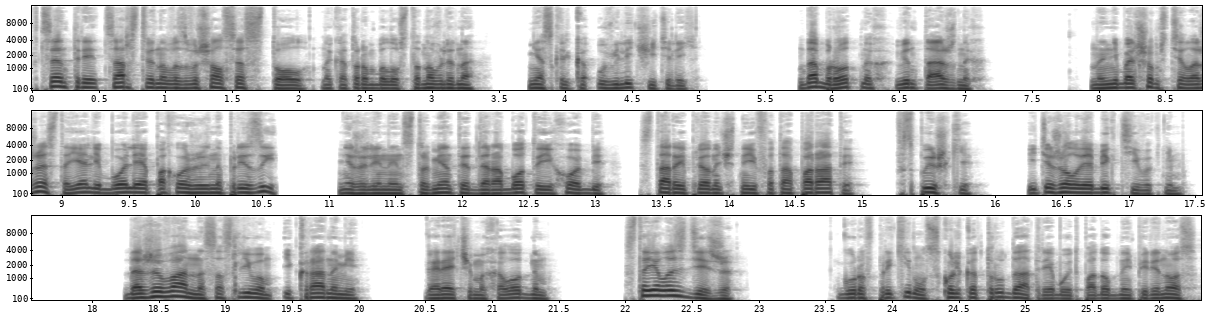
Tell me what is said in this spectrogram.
В центре царственно возвышался стол, на котором было установлено несколько увеличителей. Добротных, винтажных. На небольшом стеллаже стояли более похожие на призы, нежели на инструменты для работы и хобби, старые пленочные фотоаппараты, вспышки и тяжелые объективы к ним. Даже ванна со сливом и кранами, горячим и холодным, стояла здесь же, Гуров прикинул, сколько труда требует подобный перенос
